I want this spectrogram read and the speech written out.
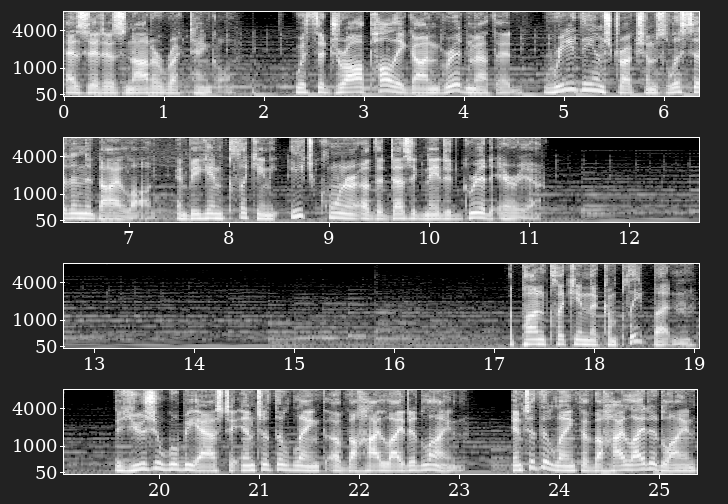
as it is not a rectangle. With the Draw Polygon Grid method, read the instructions listed in the dialog and begin clicking each corner of the designated grid area. Upon clicking the Complete button, the user will be asked to enter the length of the highlighted line. Enter the length of the highlighted line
